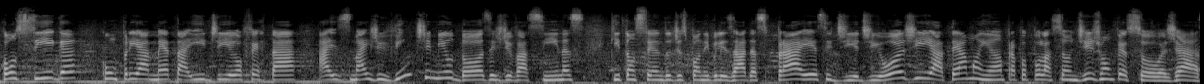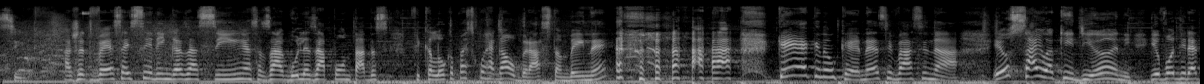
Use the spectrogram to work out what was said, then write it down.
consiga cumprir a meta aí de ofertar as mais de 20 mil doses de vacinas que estão sendo disponibilizadas para esse dia de hoje e até amanhã para a população de João Pessoa. Jace. A gente vê essas seringas assim, essas agulhas apontadas, fica louca para escorregar o braço também, né? Quem é que não quer, né, se vacinar? Eu saio aqui, Diane, e eu vou direto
